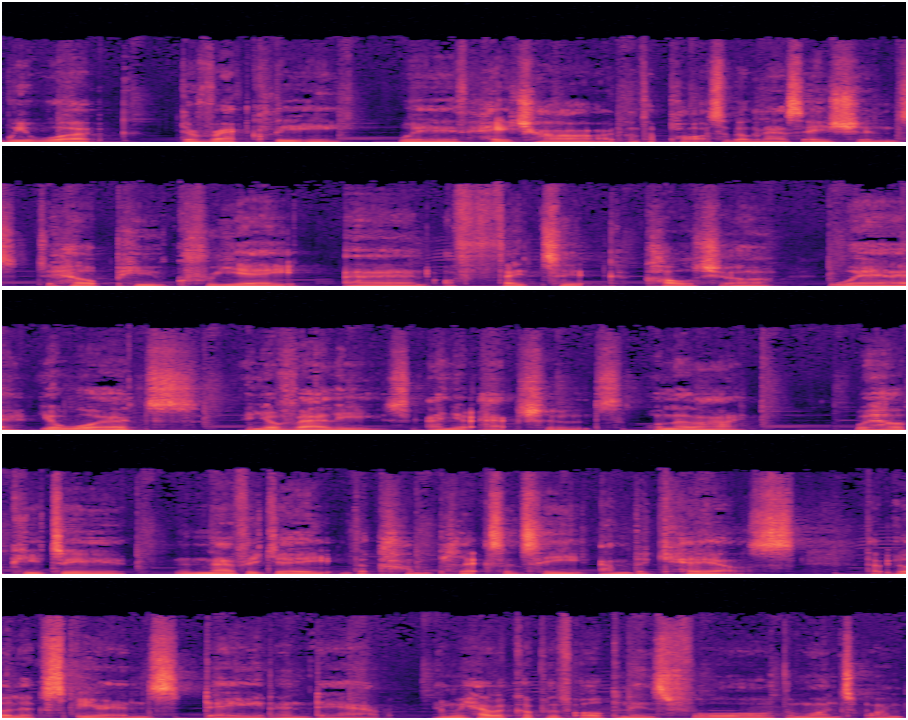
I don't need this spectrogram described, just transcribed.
We work directly with HR and other parts of organizations to help you create an authentic culture where your words and your values and your actions will align will help you to navigate the complexity and the chaos that you'll experience day in and day out. And we have a couple of openings for the one to one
